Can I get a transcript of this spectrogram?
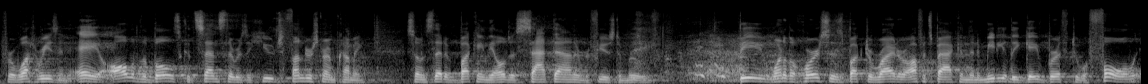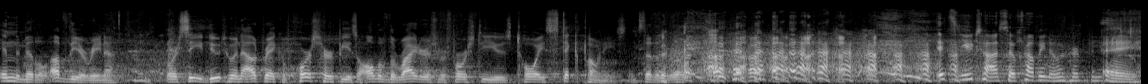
for what reason? A, all of the bulls could sense there was a huge thunderstorm coming, so instead of bucking, they all just sat down and refused to move. B, one of the horses bucked a rider off its back and then immediately gave birth to a foal in the middle of the arena. Or C, due to an outbreak of horse herpes, all of the riders were forced to use toy stick ponies instead of the real. yes. It's Utah, so probably no herpes. A.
